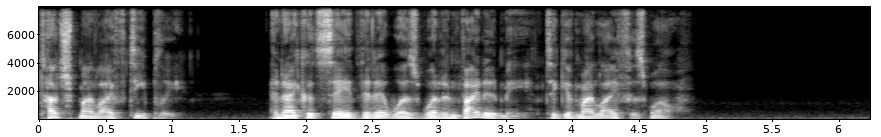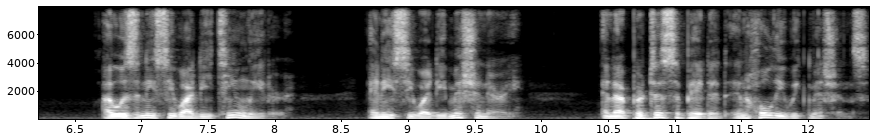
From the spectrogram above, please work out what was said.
touched my life deeply, and I could say that it was what invited me to give my life as well. I was an ECYD team leader, an ECYD missionary, and I participated in Holy Week missions.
